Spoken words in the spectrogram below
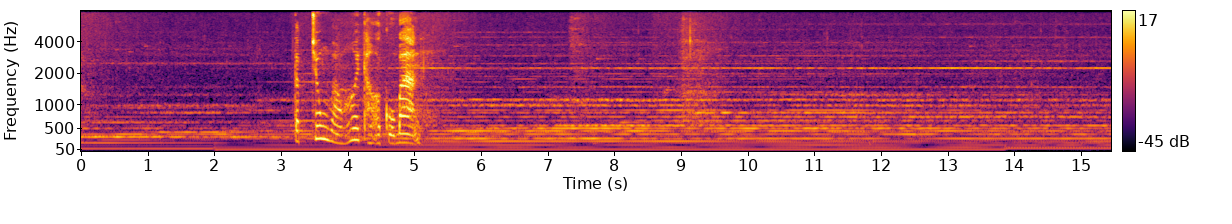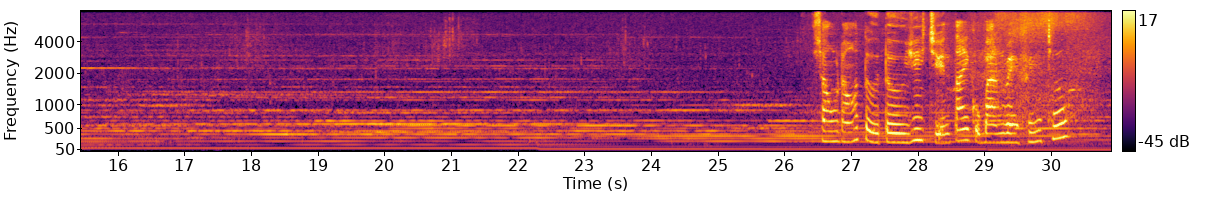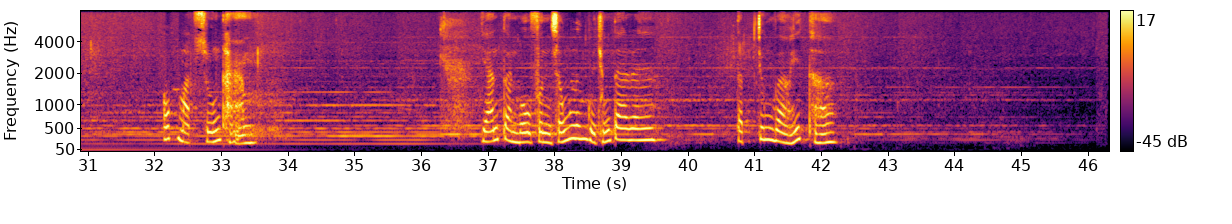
Tập trung vào hơi thở của bạn. Sau đó từ từ di chuyển tay của bạn về phía trước. Úp mặt xuống thảm. Giãn toàn bộ phần sống lưng của chúng ta ra. Tập trung vào hít thở.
